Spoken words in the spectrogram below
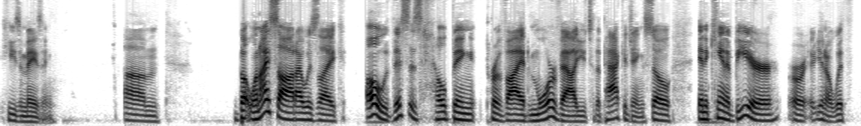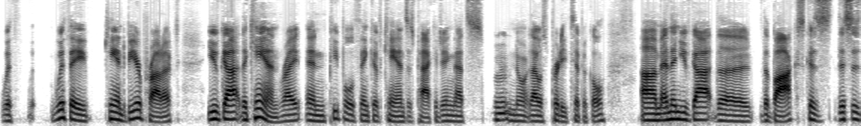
He's amazing. Um, but when I saw it, I was like, oh, this is helping provide more value to the packaging. So in a can of beer, or you know, with with with a canned beer product, you've got the can, right? And people think of cans as packaging. That's mm-hmm. no, that was pretty typical. Um, and then you've got the the box because this is.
